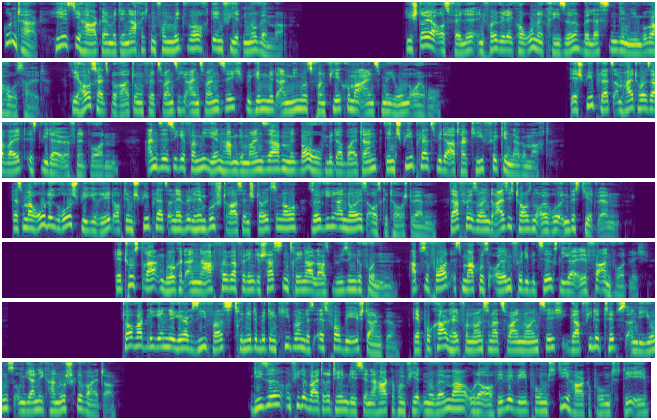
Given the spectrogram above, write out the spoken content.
Guten Tag, hier ist die Hake mit den Nachrichten vom Mittwoch, den 4. November. Die Steuerausfälle infolge der Corona-Krise belasten den Nienburger Haushalt. Die Haushaltsberatungen für 2021 beginnen mit einem Minus von 4,1 Millionen Euro. Der Spielplatz am Heidhäuser Wald ist wieder eröffnet worden. Ansässige Familien haben gemeinsam mit Bauhofmitarbeitern den Spielplatz wieder attraktiv für Kinder gemacht. Das marode Großspielgerät auf dem Spielplatz an der Wilhelm-Busch-Straße in Stolzenau soll gegen ein neues ausgetauscht werden. Dafür sollen 30.000 Euro investiert werden. Der TuS Drakenburg hat einen Nachfolger für den geschassten Trainer Lars Büsing gefunden. Ab sofort ist Markus Olm für die Bezirksliga 11 verantwortlich. Torwartlegende Jörg Sievers trainierte mit den Keepern des SVBE Starmke. Der Pokalheld von 1992 gab viele Tipps an die Jungs um Yannick Hanuschke weiter. Diese und viele weitere Themen lest ihr in der Hake vom 4. November oder auf www.diehake.de.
